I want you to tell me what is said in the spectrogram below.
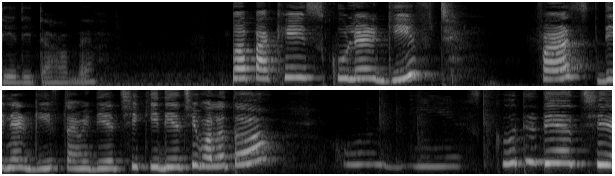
দিয়ে দিতে হবে তুবা পাখি স্কুলের গিফট ফার্স্ট দিনের গিফট আমি দিয়েছি কি দিয়েছি বলো তো স্কুটি দিয়েছে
